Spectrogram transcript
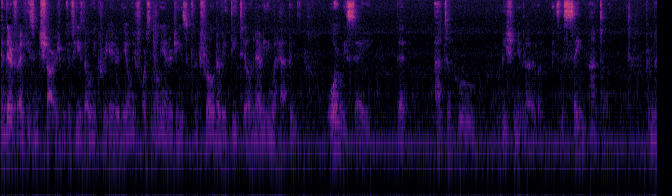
and therefore, and He's in charge because He's the only creator, and the only force, and the only energy is control of every detail and everything what happens. Or we say that Atahu Mishin It's the same Ata. From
